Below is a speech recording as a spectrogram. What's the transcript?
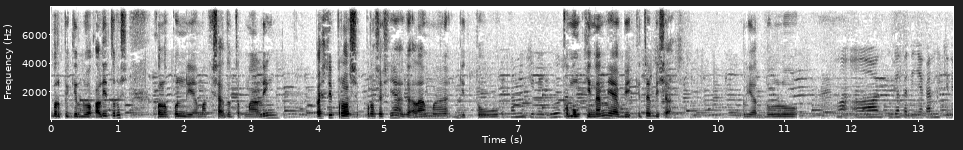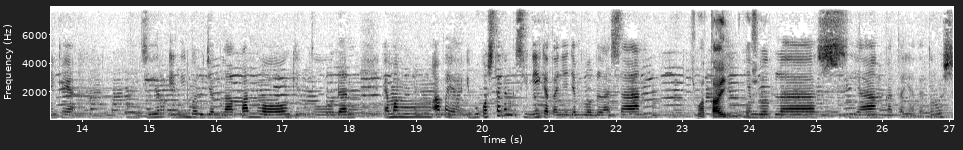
berpikir dua kali. Terus kalaupun dia maksa tetap maling pasti proses prosesnya agak lama gitu. Mikirnya juga kan. Kemungkinan ya bi- kita bisa lihat dulu. Heeh, enggak tadinya kan mikirnya kayak anjir ini baru jam 8 loh gitu dan emang apa ya ibu Kosta kan ke sini katanya jam 12-an cuma tai jam 12 siang katanya teh terus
